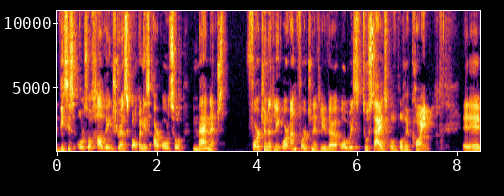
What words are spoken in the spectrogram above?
this is also how the insurance companies are also managed. Fortunately or unfortunately, there are always two sides of, of the coin. Uh,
